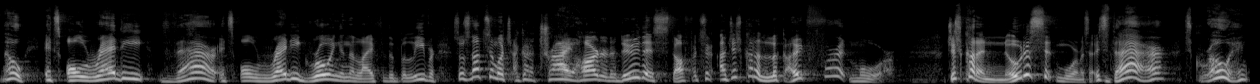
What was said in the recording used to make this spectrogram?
No, it's already there. It's already growing in the life of the believer. So it's not so much I got to try harder to do this stuff. It's I just got to look out for it more. Just got to notice it more myself. It's there, it's growing.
